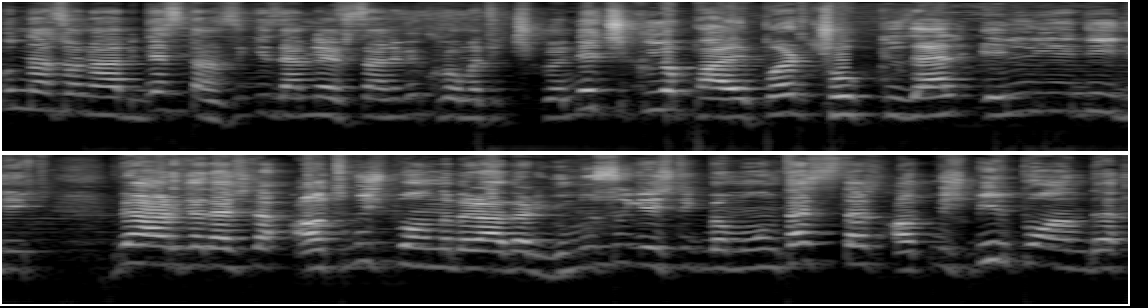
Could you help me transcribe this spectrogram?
Bundan sonra abi destansı gizemli efsanevi kromatik çıkıyor. Ne çıkıyor? Piper çok güzel 57 idik. Ve arkadaşlar 60 puanla beraber Yunus'u geçtik ve Montaj Stars 61 puanda.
